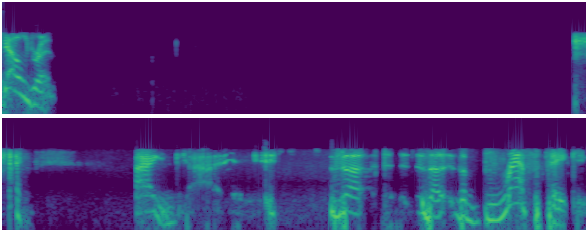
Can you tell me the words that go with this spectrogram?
children. I, I the the the breathtaking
